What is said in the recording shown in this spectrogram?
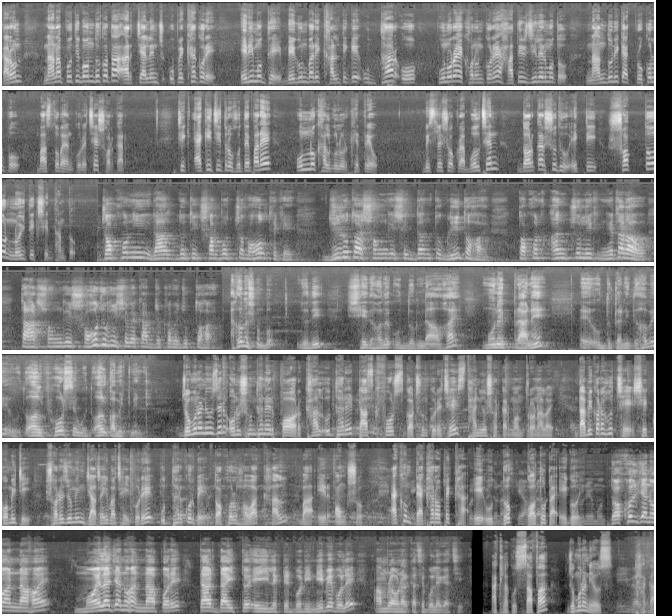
কারণ নানা প্রতিবন্ধকতা আর চ্যালেঞ্জ উপেক্ষা করে এরই মধ্যে বেগুনবাড়ি খালটিকে উদ্ধার ও পুনরায় খনন করে হাতির ঝিলের মতো নান্দনিক এক প্রকল্প বাস্তবায়ন করেছে সরকার। ঠিক একই চিত্র হতে পারে অন্য খালগুলোর ক্ষেত্রেও। বিশ্লেষকরা বলছেন, দরকার শুধু একটি শক্ত নৈতিক সিদ্ধান্ত। যখনই রাজনৈতিক সর্বোচ্চ মহল থেকে দৃঢ়তার সঙ্গে সিদ্ধান্ত গৃহীত হয় তখন আঞ্চলিক নেতারাও তার সঙ্গে সহযোগী হিসেবে কার্যক্রমে যুক্ত হয়। এখনও সম্ভব যদি সেই ধরনের উদ্যোগ নেওয়া হয় মনে প্রাণে উদ্যোগটা নিতে হবে with all force with all commitment Jamuna নিউজের অনুসন্ধানের পর খাল উদ্ধারে টাস্ক ফোর্স গঠন করেছে স্থানীয় সরকার মন্ত্রণালয়। দাবি করা হচ্ছে সে কমিটি সরেজমিন যাচাই বাছাই করে উদ্ধার করবে দখল হওয়া খাল বা এর অংশ। এখন দেখার অপেক্ষা এই উদ্যোগ কতটা এগোয়? দখল যেন আর না হয় ময়লা যেন আর না পড়ে তার দায়িত্ব এই ইলেকটেড বডি নেবে বলে আমরা ওনার কাছে বলে গেছি। আখলাকুস সাফা যমুনা নিউজ ঢাকা।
